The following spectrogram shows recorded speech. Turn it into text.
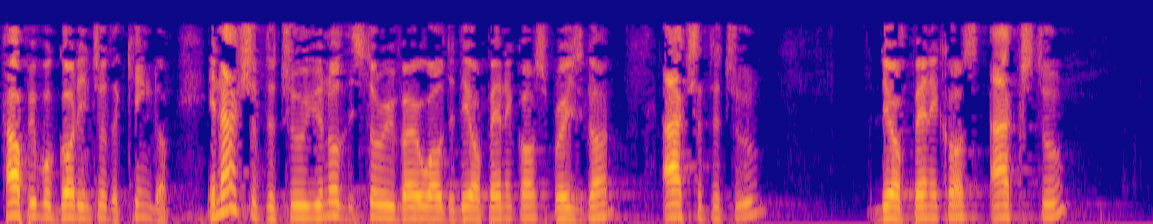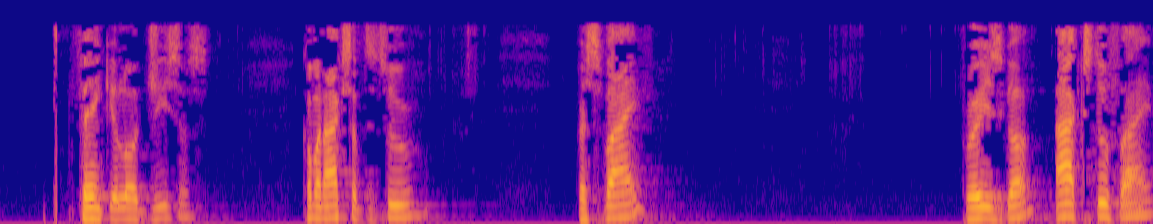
How people got into the kingdom. In Acts chapter 2, you know the story very well, the day of Pentecost, praise God. Acts chapter 2, day of Pentecost, Acts 2. Thank you, Lord Jesus. Come on, Acts chapter 2, verse 5. Praise God. Acts 2 5.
